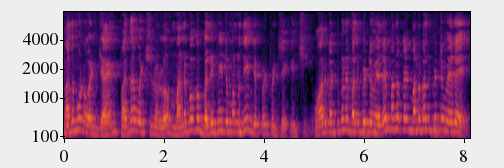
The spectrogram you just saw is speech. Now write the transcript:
పదమూడవ అధ్యాయం పదవ వచనంలో మనకు ఒక బలిపీఠం ఉన్నది అని చెప్పాడు ప్రత్యేకించి. వారు కట్టుకునే బలిపీఠం వేరే మనకు మన బలిపీఠం వేరే.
